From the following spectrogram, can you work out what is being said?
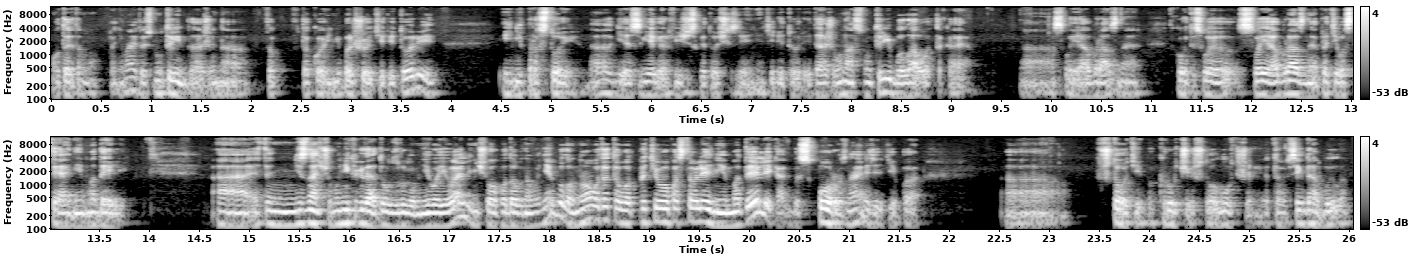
вот этому, понимаете, то есть внутри даже на такой небольшой территории и непростой, да, где с географической точки зрения территории, даже у нас внутри была вот такая а, своеобразная, какое-то свое, своеобразное противостояние моделей. А, это не значит, что мы никогда друг с другом не воевали, ничего подобного не было, но вот это вот противопоставление моделей, как бы спор, знаете, типа, что типа круче, что лучше, это всегда было.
